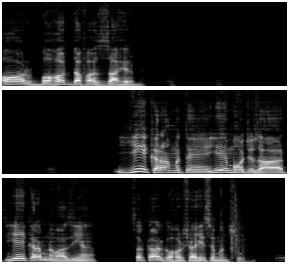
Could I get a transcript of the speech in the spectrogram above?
और बहुत दफ़ा ज़ाहिर में। ये करामतें, ये मोजात ये करम नवाजियाँ सरकार गौहर शाही से मंसूब है।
